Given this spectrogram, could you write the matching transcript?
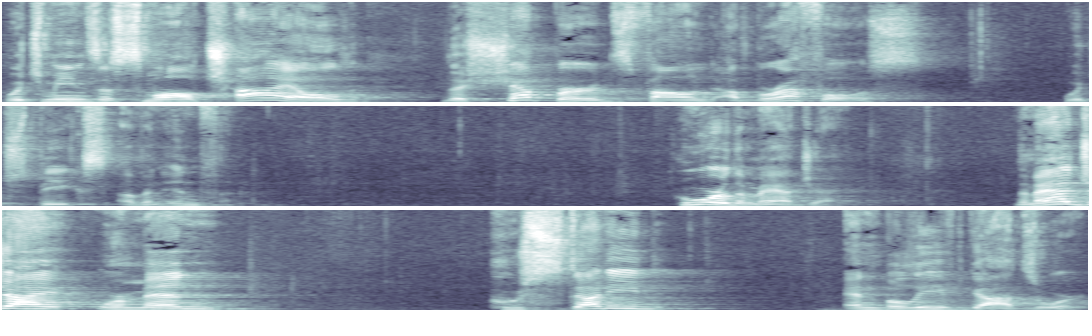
which means a small child. The shepherds found a brephos, which speaks of an infant. Who are the Magi? The Magi were men who studied and believed God's word.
